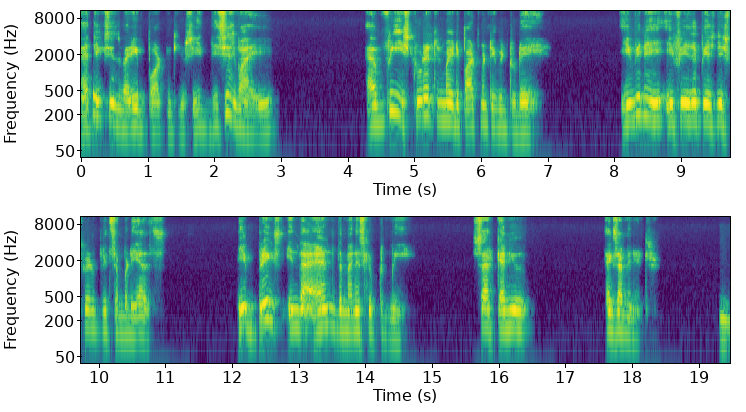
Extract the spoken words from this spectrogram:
ethics is very important. You see, this is why every student in my department, even today, even if he is a PhD student with somebody else, he brings in the end the manuscript to me. Sir, can you examine it? Hmm.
